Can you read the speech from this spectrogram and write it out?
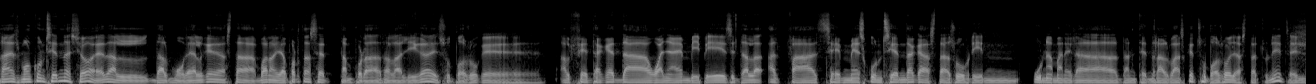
Clar, és molt conscient d'això, eh? del, del model que està... Bueno, ja porta set temporades a la Lliga i suposo que el fet aquest de guanyar MVPs i tal et fa ser més conscient de que estàs obrint una manera d'entendre el bàsquet, suposo, allà als Estats Units. Ell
